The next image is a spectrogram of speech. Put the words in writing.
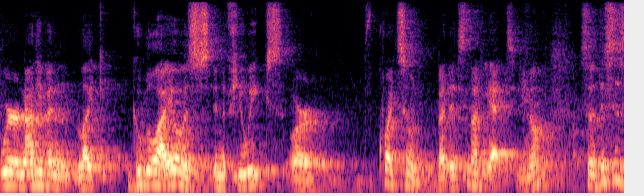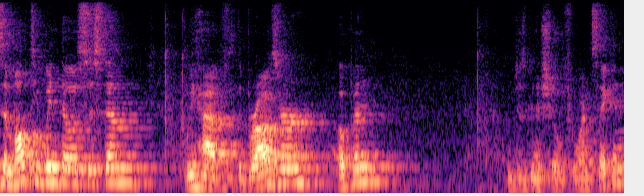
we're not even like Google I.O. is in a few weeks or quite soon, but it's not yet, you know? So this is a multi-window system. We have the browser open. I'm just gonna show for one second.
